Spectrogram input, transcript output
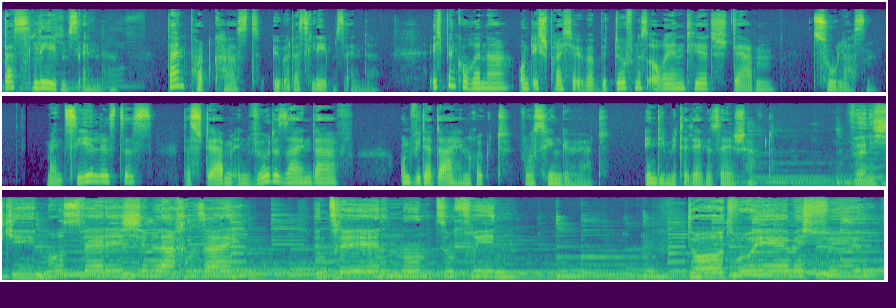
Das Lebensende dein Podcast über das Lebensende. Ich bin Corinna und ich spreche über bedürfnisorientiert Sterben zulassen. Mein Ziel ist es, dass Sterben in Würde sein darf und wieder dahin rückt, wo es hingehört, in die Mitte der Gesellschaft. Wenn ich gehen muss, werde ich im Lachen sein, in Tränen und im Frieden. Dort, wo ihr mich fühlt,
